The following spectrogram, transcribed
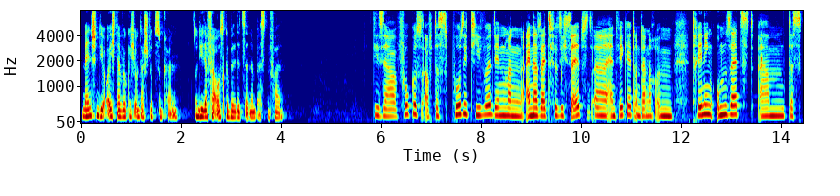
Menschen, die euch da wirklich unterstützen können und die dafür ausgebildet sind im besten Fall. Dieser Fokus auf das Positive, den man einerseits für sich selbst äh, entwickelt und dann auch im Training umsetzt, ähm, das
